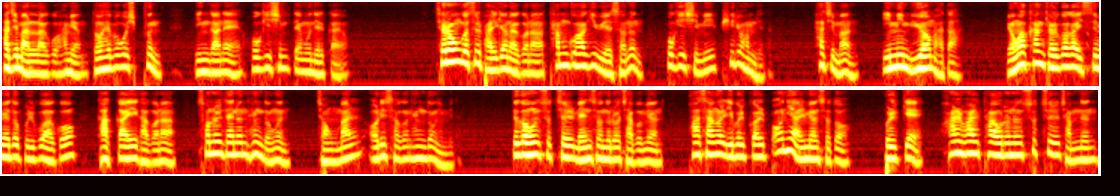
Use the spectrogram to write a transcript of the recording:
하지 말라고 하면 더 해보고 싶은 인간의 호기심 때문일까요? 새로운 것을 발견하거나 탐구하기 위해서는 호기심이 필요합니다. 하지만 이미 위험하다. 명확한 결과가 있음에도 불구하고 가까이 가거나 손을 대는 행동은 정말 어리석은 행동입니다. 뜨거운 숯을 맨손으로 잡으면 화상을 입을 걸 뻔히 알면서도 붉게 활활 타오르는 숯을 잡는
